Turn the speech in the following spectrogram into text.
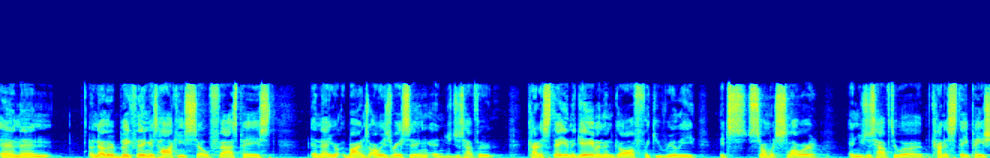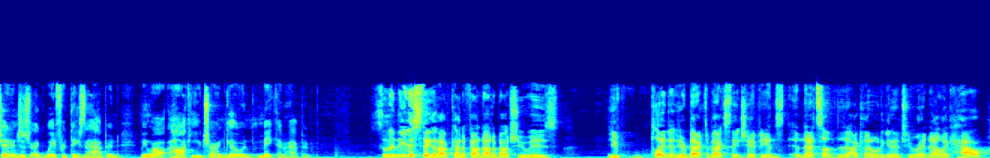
And then another big thing is hockey's so fast paced, and that your mind's always racing, and you just have to kind of stay in the game. And then golf, like you really, it's so much slower and you just have to uh, kind of stay patient and just like wait for things to happen. Meanwhile, hockey, you try and go and make them happen. So the neatest thing that I've kind of found out about you is you've played in your back-to-back state champions, and that's something that I kind of want to get into right now. Like how,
